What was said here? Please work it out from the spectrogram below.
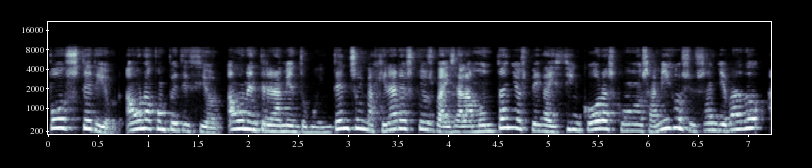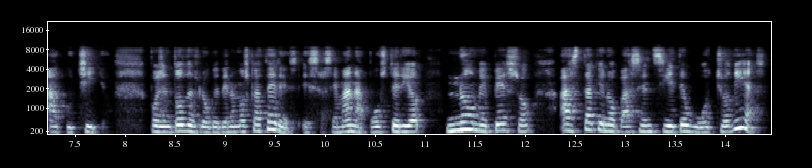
posterior a una competición, a un entrenamiento muy intenso, imaginaros que os vais a la montaña, os pegáis cinco horas con unos amigos y os han llevado a cuchillo. Pues entonces lo que tenemos que hacer es, esa semana posterior, no me peso hasta que no pasen siete u ocho días.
